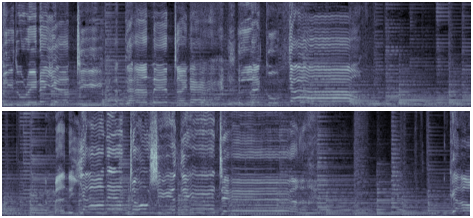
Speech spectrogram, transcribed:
ပြည်သူတွေနဲ့ရည်တည်အသံနဲ့တိုင်းနဲ့လက်ကိုမြောက်အမှန်တရားနဲ့တို့ရှိသေးတယ်ကော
